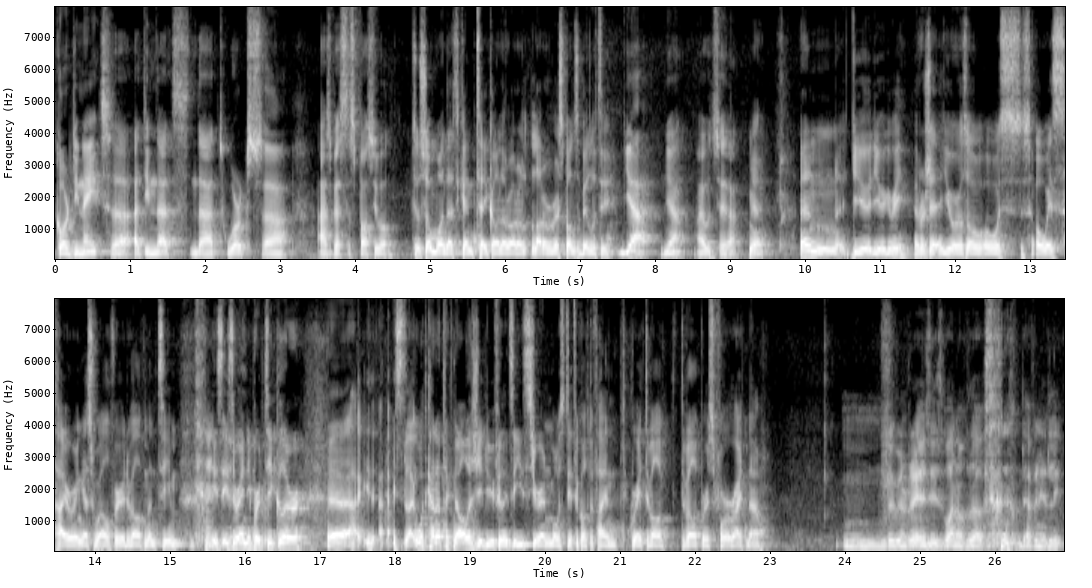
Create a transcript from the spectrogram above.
coordinate uh, a team that that works uh, as best as possible. So someone that can take on a lot of, lot of responsibility. Yeah, yeah, I would say that. Yeah. And do you, do you agree, Roger? You're also always always hiring as well for your development team. is, is there any particular? Uh, is like what kind of technology do you feel it's easier and most difficult to find great develop, developers for right now? Mm, Ruby on Rails is one of those, definitely.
